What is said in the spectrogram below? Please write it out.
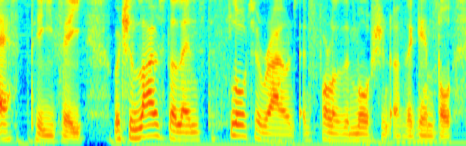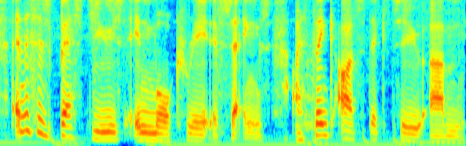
FPV, which allows the lens to float around and follow the motion of the gimbal. And this is best used in more creative settings. I think I'll stick to um,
